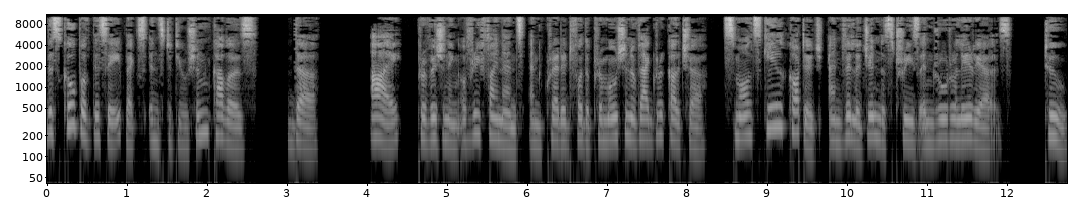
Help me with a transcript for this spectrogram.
The scope of this apex institution covers the I. Provisioning of refinance and credit for the promotion of agriculture, small-scale cottage and village industries in rural areas. 2.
